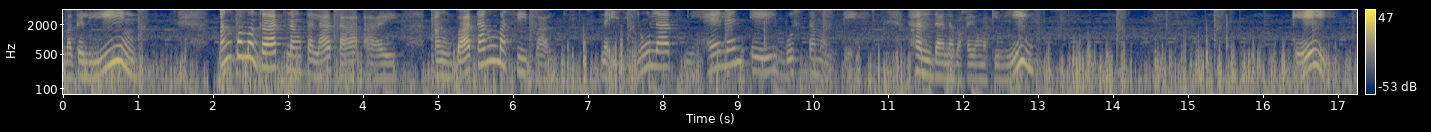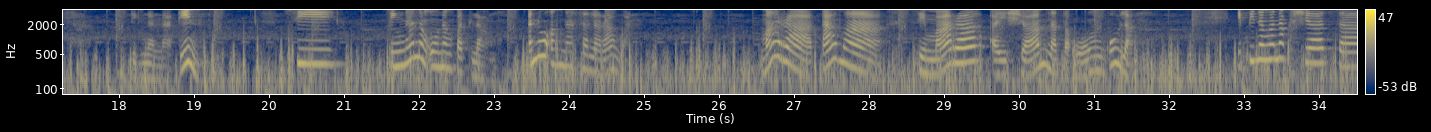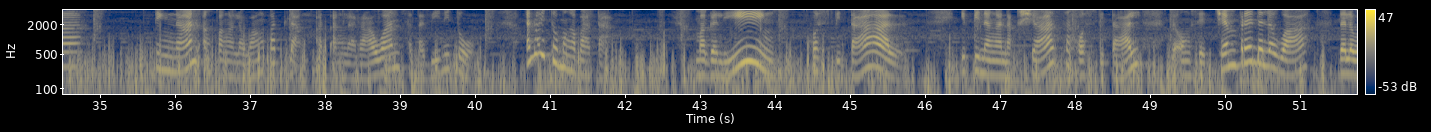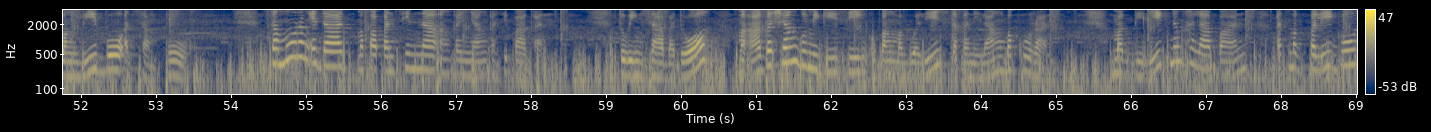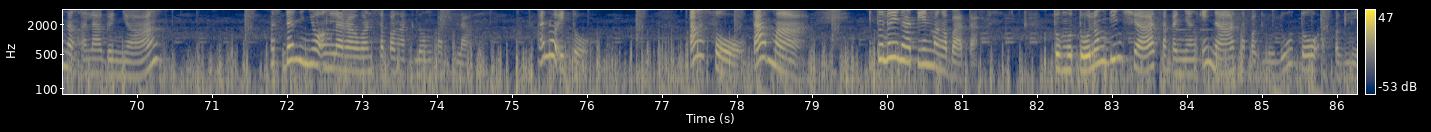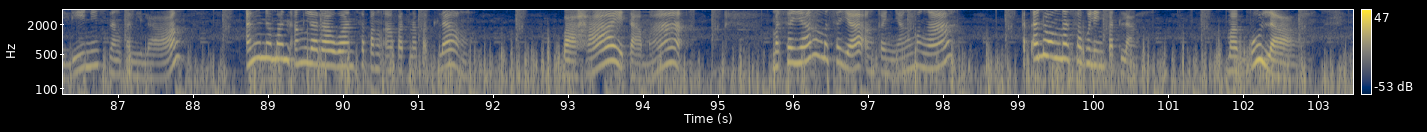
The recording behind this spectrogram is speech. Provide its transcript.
Magaling! Ang pamagat ng talata ay Ang Batang Masipag na isinulat ni Helen A. Bustamante. Handa na ba kayong makinig? Okay. Tignan natin. Si Tingnan ang unang patlang. Ano ang nasa larawan? Mara, tama. Si Mara ay siyam na taong gulang. Ipinanganak siya sa Tingnan ang pangalawang patlang at ang larawan sa tabi nito. Ano ito mga bata? Magaling! Hospital! Ipinanganak siya sa hospital noong Setyembre 2, 2010. Sa murang edad, mapapansin na ang kanyang kasipagan. Tuwing Sabado, maaga siyang gumigising upang magwalis sa kanilang bakuran, magdilig ng halapan at magpaligo ng alaga niyang Masdan ninyo ang larawan sa pangatlong patlang. Ano ito? Aso, tama. Ituloy natin mga bata. Tumutulong din siya sa kanyang ina sa pagluluto at paglilinis ng kanilang ano naman ang larawan sa pang-apat na patlang? Bahay, tama. Masayang masaya ang kanyang mga At ano ang nasa huling patlang? Magulang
